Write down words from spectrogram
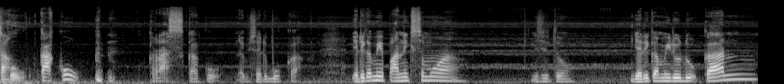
kaku. Kaku. Keras kaku tidak bisa dibuka. Jadi kami panik semua di situ. Jadi kami dudukkan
